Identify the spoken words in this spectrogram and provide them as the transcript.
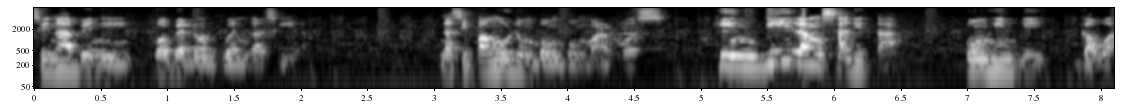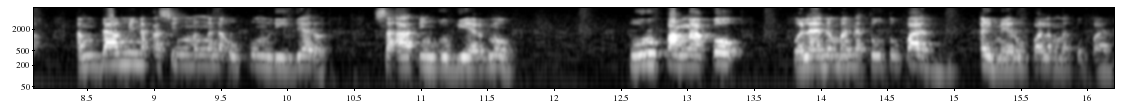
sinabi ni Governor Gwen Garcia na si Pangulong Bongbong Marcos hindi lang salita kung hindi gawa. Ang dami na kasing mga naupong leader sa ating gobyerno. Puro pangako, wala naman natutupad. Ay, meron palang natupad.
